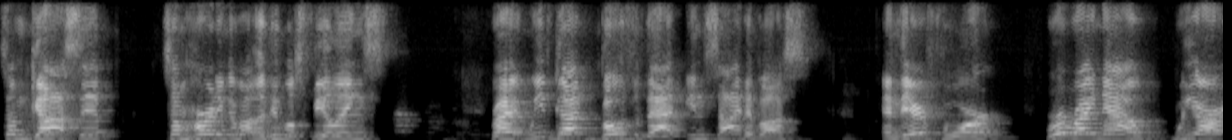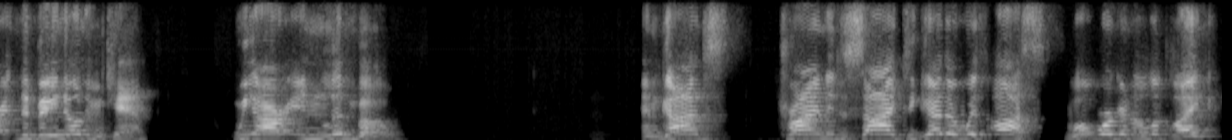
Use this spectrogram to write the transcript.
some gossip, some hurting of other people's feelings, right? We've got both of that inside of us. And therefore, we're right now, we are in the Beinonim camp. We are in limbo. And God's trying to decide together with us what we're going to look like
